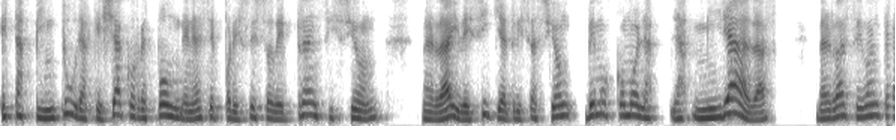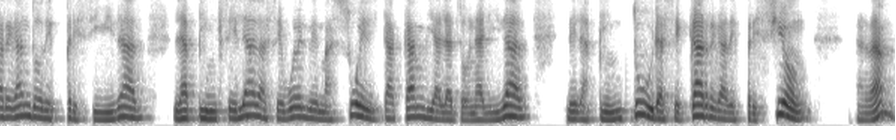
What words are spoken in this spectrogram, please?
estas pinturas que ya corresponden a ese proceso de transición, ¿verdad? Y de psiquiatrización, vemos cómo las miradas ¿verdad? Se van cargando de expresividad, la pincelada se vuelve más suelta, cambia la tonalidad de las pinturas, se carga de expresión, ¿verdad?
